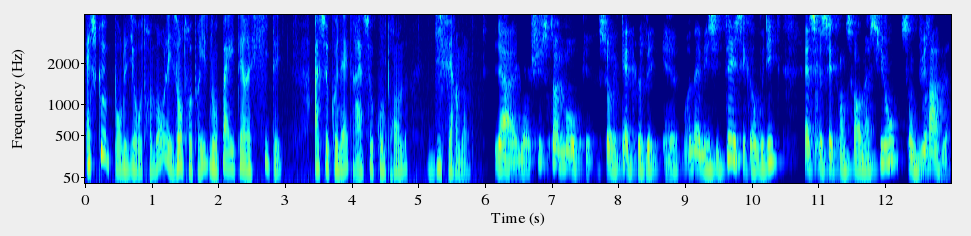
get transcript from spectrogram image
Est-ce que, pour le dire autrement, les entreprises n'ont pas été incitées à se connaître et à se comprendre différemment? Il y, a, juste un mot sur lequel je vais euh, moi-même hésiter, c'est quand vous dites est-ce que ces transformations sont durables?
